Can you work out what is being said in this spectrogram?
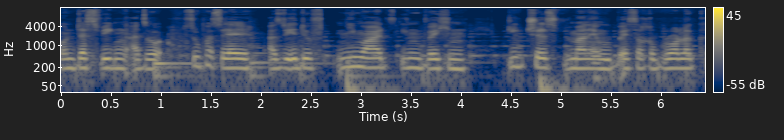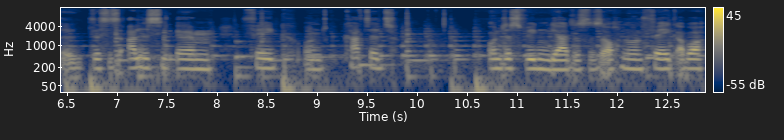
Und deswegen, also Supercell, also ihr dürft niemals irgendwelchen Glitches, wie man irgendwie bessere Brawler kriegt. Das ist alles ähm, fake und cutted. Und deswegen, ja, das ist auch nur ein Fake. Aber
